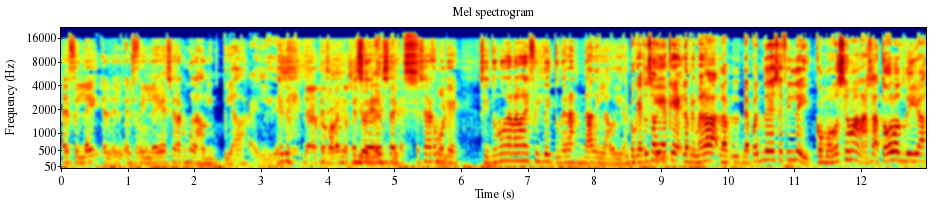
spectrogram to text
El Finlay, el, el, el. Finlay ese era como las Olimpiadas. El líder. De nuestro colegio, sí. Ese, ese era como Full. que si tú no ganabas el field day, tú no eras nadie en la vida. Y porque tú sabías que la primera, la- después de ese field day, como dos semanas, o sea, todos los días,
